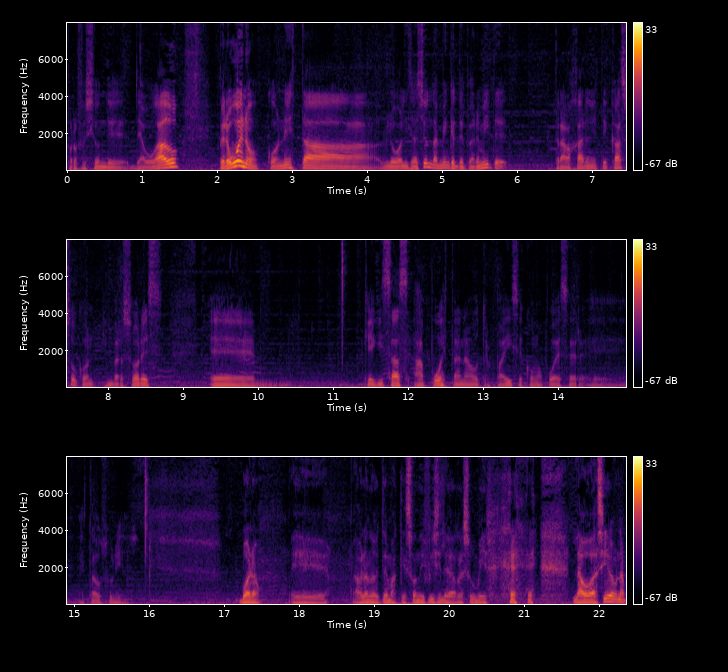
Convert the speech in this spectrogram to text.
profesión de, abogado? Pero bueno, con esta globalización también que te permite trabajar en este caso con inversores eh, que quizás apuestan a otros países como puede ser Estados Unidos. Bueno, hablando de temas que son difíciles de resumir. la abogacía, una,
